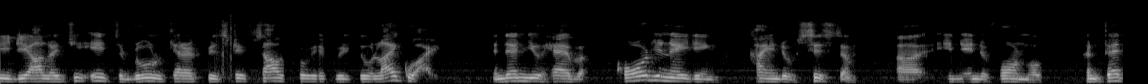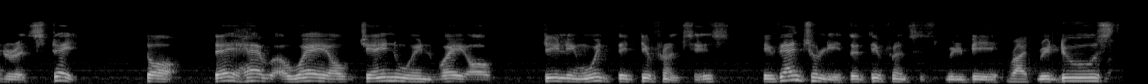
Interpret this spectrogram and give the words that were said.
ideology, its rule characteristics. South Korea will do likewise, and then you have a coordinating kind of system uh, in in the form of confederate state. So they have a way of genuine way of dealing with the differences. Eventually, the differences will be Right. reduced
